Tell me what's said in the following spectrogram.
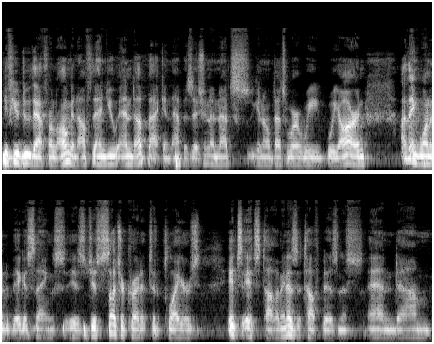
If you do that for long enough, then you end up back in that position, and that's you know that's where we we are. And I think one of the biggest things is just such a credit to the players. It's it's tough. I mean, it's a tough business, and um,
